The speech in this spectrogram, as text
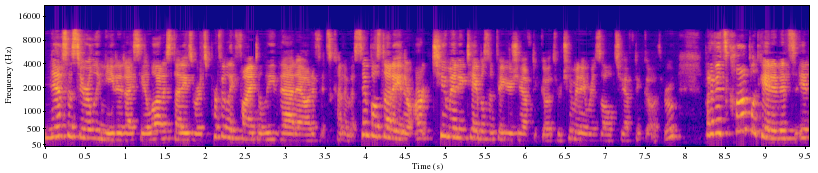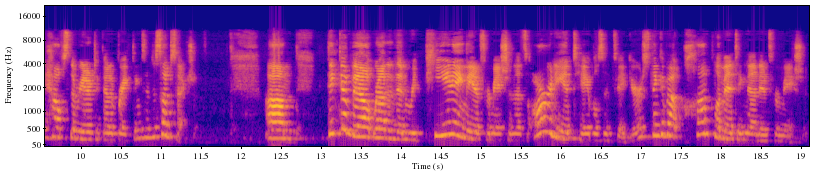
necessarily needed. I see a lot of studies where it's perfectly fine to leave that out if it's kind of a simple study and there aren't too many tables and figures you have to go through, too many results you have to go through. But if it's complicated, it's, it helps the reader to kind of break things into subsections. Um, think about, rather than repeating the information that's already in tables and figures, think about complementing that information.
